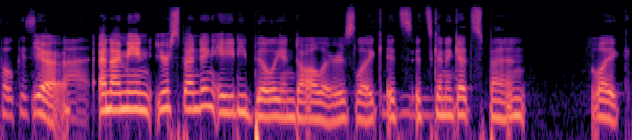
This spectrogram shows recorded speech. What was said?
focusing on Yeah. that. And I mean, you're spending 80 billion dollars. Like it's it's mm-hmm. going to get spent like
